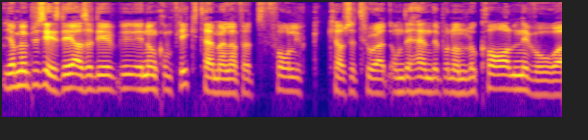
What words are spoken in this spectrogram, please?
Ja men precis, det är, alltså, det är någon konflikt här mellan för att folk kanske tror att om det händer på någon lokal nivå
